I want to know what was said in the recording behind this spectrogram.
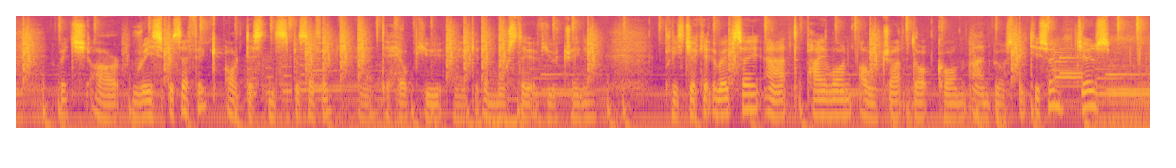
which are race specific or distance specific uh, to help you uh, get the most out of your training. Please check out the website at pyllonultra.com and we'll speak to you soon. Cheers.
